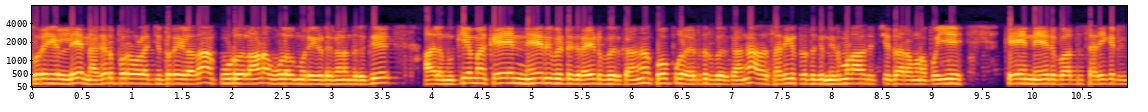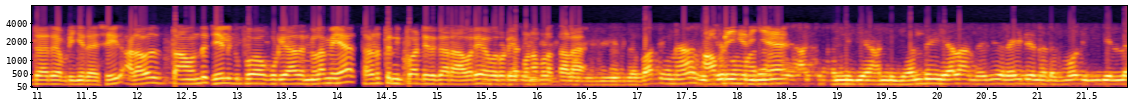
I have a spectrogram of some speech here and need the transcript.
துறைகள்லேயே நகர்ப்புற வளர்ச்சித் துறையில தான் கூடுதலான ஊழல் முறைகேடு நடந்திருக்கு. அதில் முக்கியமாக கே என் நேரு வீட்டுக்கு ரைடு போயிருக்காங்க கோப்புகளை எடுத்துகிட்டு போயிருக்காங்க. அதை சரி கட்டுறதுக்கு நிர்மலா சீதாராமனை போய் கே என் நேரு பார்த்து சரி கட்டிட்டாரு அப்படிங்கிற செய்தி அதாவது தான் வந்து ஜெயிலுக்கு போகக்கூடிய நிலைமையை தடுத்து நிப்பாட்டி இருக்காரு அவரே அவருடைய பணபலத்தால. பாத்தீங்கன்னா அப்படிங்கிறீங்க. அன்னைக்கு அன்னைக்கு வந்து ஏழாம் தேதி ரைடு நடக்கும்போது இங்க இல்ல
